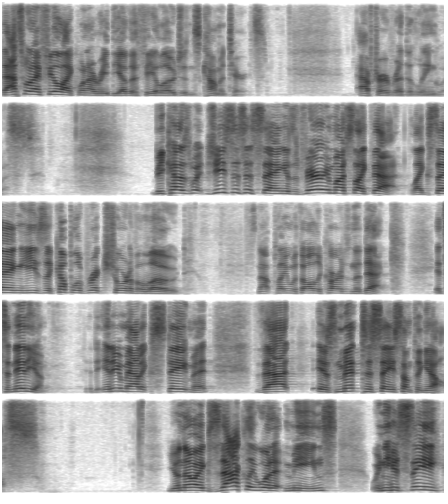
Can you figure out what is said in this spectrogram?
That's what I feel like when I read the other theologians' commentaries after I've read the linguist. Because what Jesus is saying is very much like that, like saying he's a couple of bricks short of a load. It's not playing with all the cards in the deck. It's an idiom, an idiomatic statement that is meant to say something else. You'll know exactly what it means when you see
